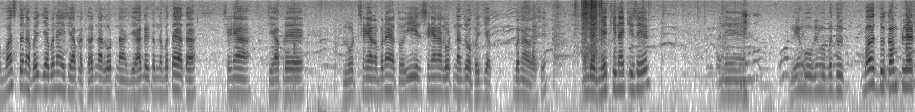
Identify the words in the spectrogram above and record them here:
તો મસ્તના ભજીયા બનાવીએ છીએ આપણે ઘરના લોટના જે આગળ તમને બતાવ્યા હતા શણ્યા જે આપણે લોટ શણ્યાનો બનાવ્યો હતો એ શણ્યાના લોટના જો ભજીયા બનાવે છે. અંદર મેથી નાખી છે અને લીંબુ. લીંબુ બીંબુ બધું બધું કમ્પ્લેટ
